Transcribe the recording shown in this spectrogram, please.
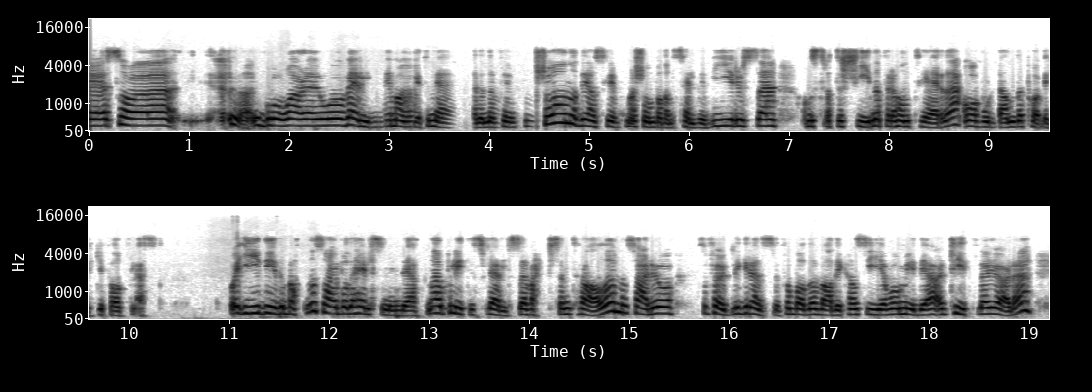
Eh, så eh, går det jo veldig mange til mediene for informasjon, og de ønsker informasjon både om selve viruset, om strategiene for å håndtere det, og hvordan det påvirker folk flest. Og I de debattene så har jo både helsemyndighetene og politisk ledelse vært sentrale, men så er det jo selvfølgelig grenser for både hva de kan si og hvor mye de har tid til å gjøre det.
